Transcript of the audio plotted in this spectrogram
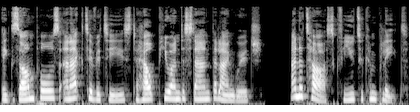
examples and activities to help you understand the language, and a task for you to complete.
